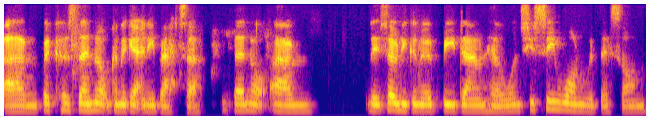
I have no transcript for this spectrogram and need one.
um, because they're not going to get any better. They're not. Um, it's only going to be downhill once you see one with this on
